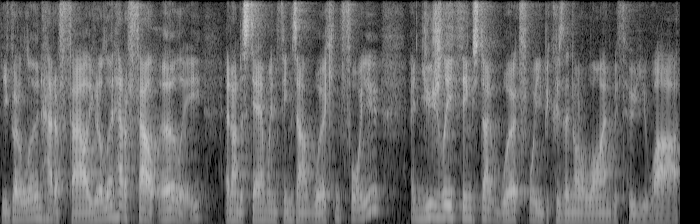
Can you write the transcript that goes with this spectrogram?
you've got to learn how to fail, you've got to learn how to fail early and understand when things aren't working for you. And usually things don't work for you because they're not aligned with who you are.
